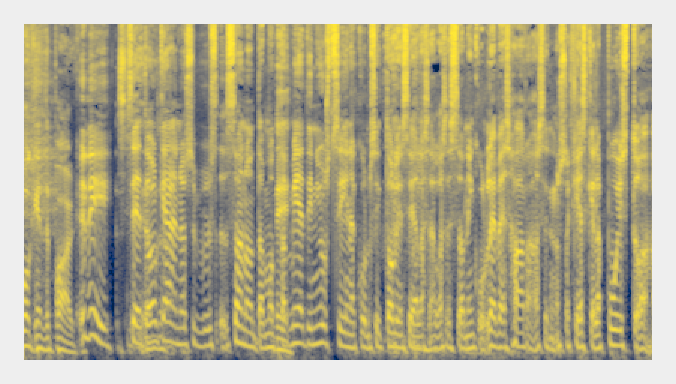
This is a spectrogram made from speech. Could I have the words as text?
Walk in the park. niin se on käännös sanonta, mutta Niin. niin. mietin just siinä, kun sit olin siellä sellaisessa niin kuin leves hara-asennossa keskellä puistoa,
